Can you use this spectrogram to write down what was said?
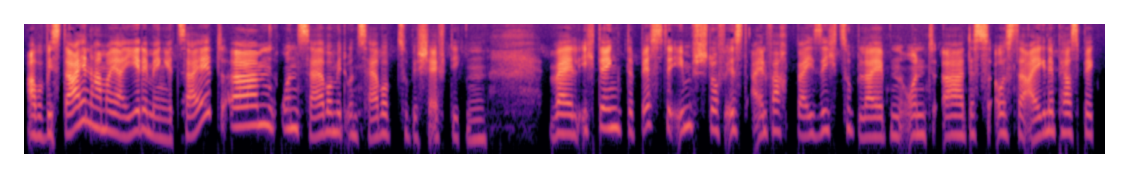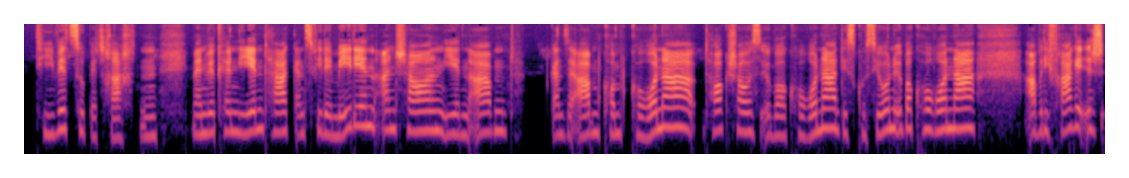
Aber bis dahin haben wir ja jede Menge Zeit, ähm, uns selber mit uns selber zu beschäftigen. Weil ich denke, der beste Impfstoff ist einfach bei sich zu bleiben und äh, das aus der eigenen Perspektive zu betrachten. Ich meine, wir können jeden Tag ganz viele Medien anschauen, jeden Abend ganze Abend kommt Corona, Talkshows über Corona, Diskussionen über Corona. Aber die Frage ist,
